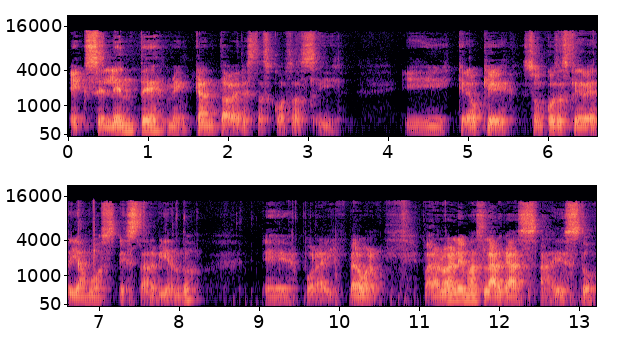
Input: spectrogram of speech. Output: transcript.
Excelente, me encanta ver estas cosas y, y creo que son cosas que deberíamos estar viendo. Eh, por ahí. Pero bueno, para no darle más largas a esto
